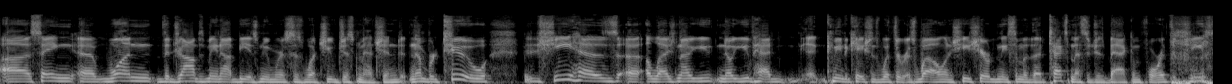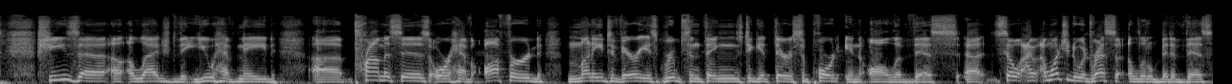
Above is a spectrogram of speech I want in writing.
uh, saying uh, one, the jobs may not be as numerous as what you've just mentioned. Number two, she has uh, alleged. Now you know you've had uh, communications with her as well and she shared with me some of the text messages back and forth that she's she's uh, alleged that you have made uh, promises or have offered money to various groups and things to get their support in all of this. Uh, so I, I, want you to address a little bit of this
